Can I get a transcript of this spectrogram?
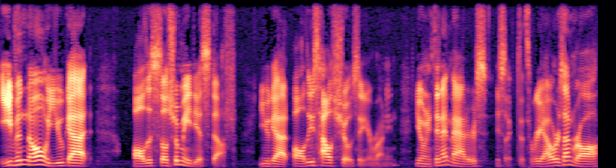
Even though you got all this social media stuff, you got all these house shows that you're running. The only thing that matters is like the three hours on Raw,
